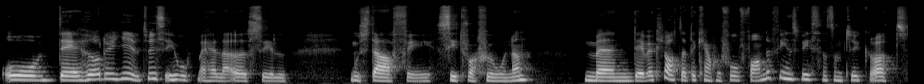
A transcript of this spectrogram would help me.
Och det hörde ju givetvis ihop med hela Özil Mustafi situationen. Men det är väl klart att det kanske fortfarande finns vissa som tycker att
